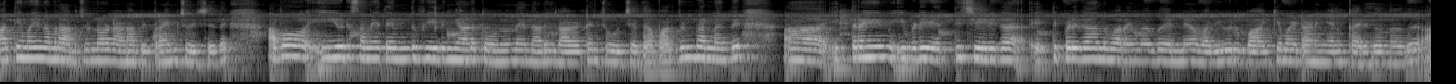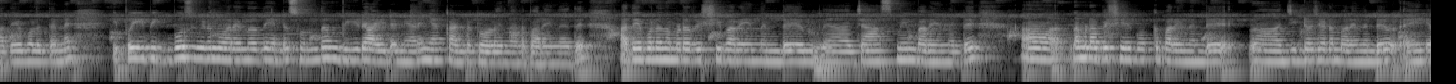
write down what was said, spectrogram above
ആദ്യമായി നമ്മുടെ അർജുനോടാണ് അഭിപ്രായം ചോദിച്ചത്. അപ്പോൾ ഈ ഒരു സമയത്ത് എന്ത് ഫീലിംഗ് ആണ് തോന്നുന്നത് എന്നാണ് ലാലേട്ടൻ ചോദിച്ചത്. അപ്പോൾ അർജുൻ പറഞ്ഞത് ഇത്രയും ഇവിടെ എത്തിച്ചേരുക എത്തിപ്പെടുക എന്ന് പറയുന്നത് തന്നെ വലിയൊരു ഭാഗ്യമായിട്ടാണ് ഞാൻ കരുതുന്നത്. അതേപോലെ തന്നെ ഇപ്പോൾ ഈ ബിഗ് ബോസ് വീട് എന്ന് പറയുന്നത് എന്റെ സ്വന്തം വീടായിട്ട് തന്നെയാണ് ഞാൻ കണ്ടിട്ടുള്ളത് എന്നാണ് പറയുന്നത്. അതേപോലെ നമ്മുടെ ഋഷി പറയുന്നുണ്ട് ജാസ്മിൻ പറയുന്നുണ്ട് നമ്മുടെ അഭിഷേകമൊക്കെ പറയുന്നുണ്ട് ജിൻഡോ ചേട്ടൻ പറയുന്നുണ്ട് എന്നെ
